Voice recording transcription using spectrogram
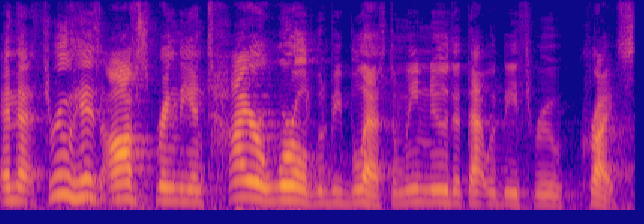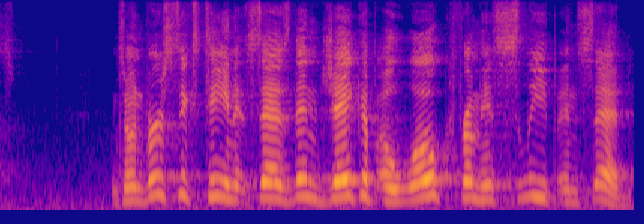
and that through his offspring the entire world would be blessed. And we knew that that would be through Christ. And so in verse 16 it says, Then Jacob awoke from his sleep and said,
